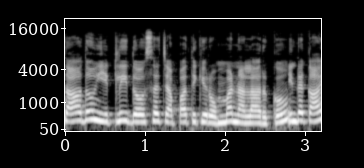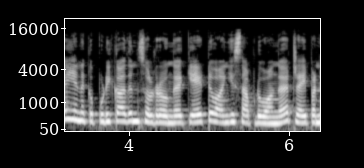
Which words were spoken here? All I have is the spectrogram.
சாதம் இட்லி தோசை சப்பாத்திக்கு ரொம்ப நல்லா இருக்கும். இந்த காய் எனக்கு பிடிக்காதுன்னு சொல்றவங்க கேட்டு வாங்கி சாப்பிடுவாங்க. ட்ரை பண்ணி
